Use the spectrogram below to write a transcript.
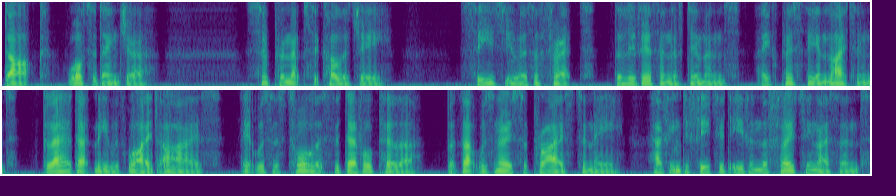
Dark, water danger. Supremepsychology Sees you as a threat, the Leviathan of demons, Igpis the Enlightened, glared at me with wide eyes. It was as tall as the Devil Pillar, but that was no surprise to me having defeated even the floating island.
